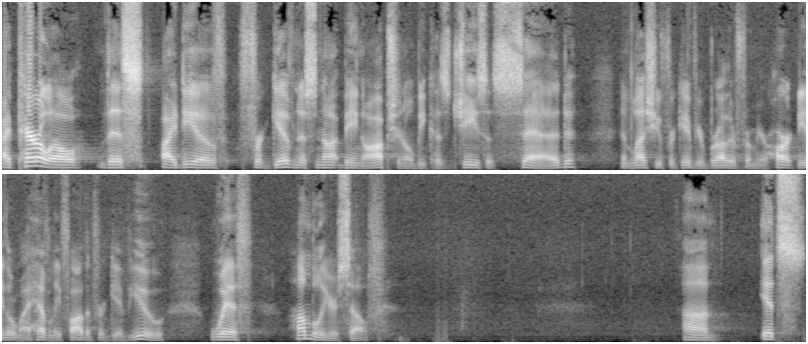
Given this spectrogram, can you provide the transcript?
I parallel this idea of forgiveness not being optional because Jesus said, Unless you forgive your brother from your heart, neither will my heavenly Father forgive you, with humble yourself. Um, it's,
